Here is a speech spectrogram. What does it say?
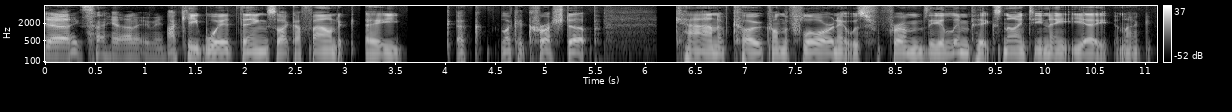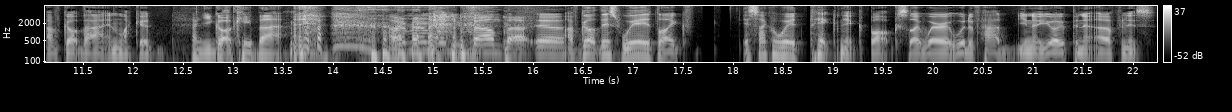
Yeah, exactly. I know what you mean. I keep weird things like I found a, a, a like a crushed up can of Coke on the floor, and it was from the Olympics 1988, and I I've got that in like a And you got to keep that. I remember when you found that. Yeah. I've got this weird like it's like a weird picnic box, like where it would have had you know you open it up and it's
